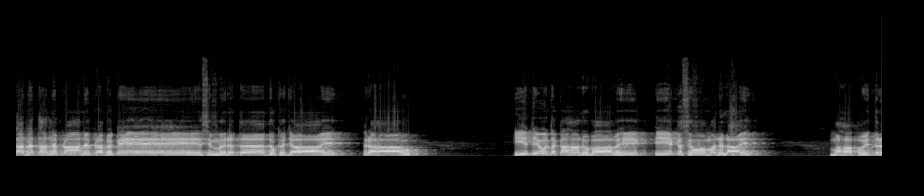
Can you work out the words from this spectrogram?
ਤਨ ਤਨ ਪ੍ਰਾਨ ਪ੍ਰਭ ਕੇ ਸਿਮਰਤ ਦੁਖ ਜਾਏ ਰਹਾਉ। ਏਤਿਓ ਤ ਕਹਾਂ ਲੁਭਾਵ ਹੈ ਏਕ ਸਿਉ ਮਨ ਲਾਏ। ਮਹਾ ਪਵਿੱਤਰ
